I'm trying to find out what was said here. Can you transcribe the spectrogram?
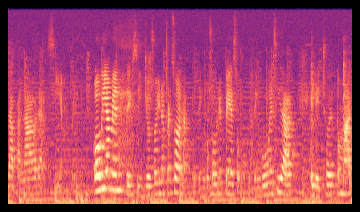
la palabra siempre. Obviamente, si yo soy una persona que tengo sobrepeso o que tengo obesidad, el hecho de tomar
